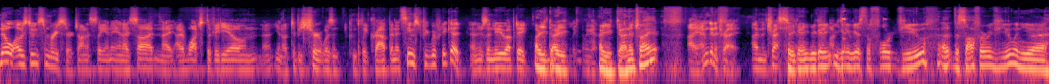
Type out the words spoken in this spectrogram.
No, I was doing some research, honestly, and, and I saw it and I, I watched the video, and uh, you know, to be sure it wasn't complete crap, and it seems to be pretty good. And there's a new update. Are you are you are you gonna try it? I am going to try it. I'm interested. So you're gonna you're gonna you're gonna give us the full review, uh, the software review when you uh,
